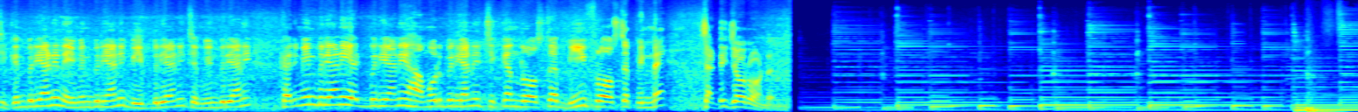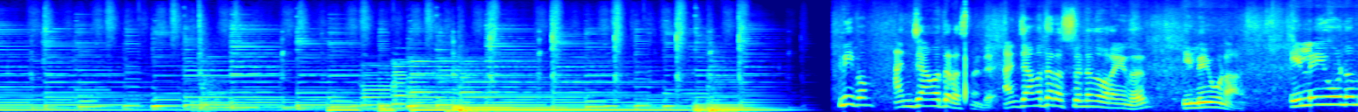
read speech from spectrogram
chicken biryani നെയ്മീൻ ബിരിയാണി ബീഫ് ബിരിയാണി ചെമ്മീൻ ബിരിയാണി കരിമീൻ ബിരിയാണി എഗ് ബിരിയാണി ഹമൂർ biryani chicken roast beef roast പിന്നെ ചട്ടിച്ചോറും ഉണ്ട്. ഇനിയിപ്പം അഞ്ചാമത്തെ റെസ്റ്റോറന്റ് അഞ്ചാമത്തെ റെസ്റ്റോറന്റ് എന്ന് പറയുന്നത് ഇലയൂണാണ്. ഇലയൂണും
